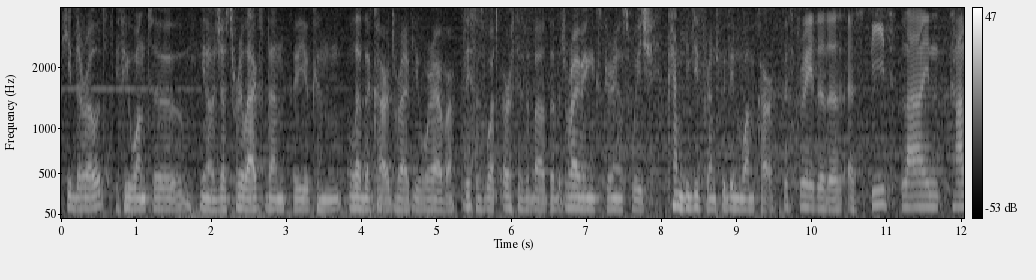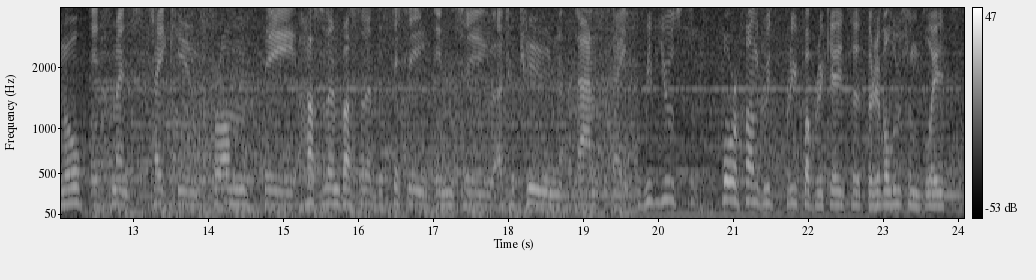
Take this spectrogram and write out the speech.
hit the road. If you want to, you know, just relax, then you can let the car drive you wherever. This is what Earth is about, the driving experience which can be different within one car. We've created a, a speed line tunnel. It's meant to take you from the hustle and bustle of the city into a cocoon landscape. We've used 400 prefabricated Revolution blades.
